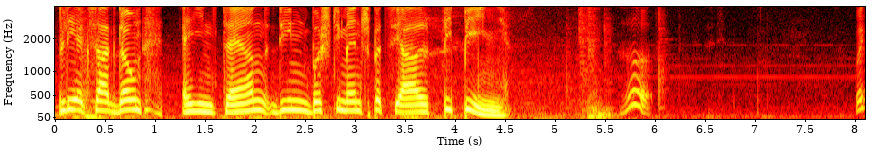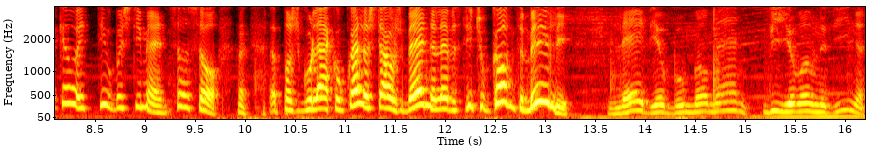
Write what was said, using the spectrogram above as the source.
pli exact daun è intern din bastiment special Pipign. Ue che è tiu bestiment, so so. Per sgulare con quella staus bene, leves ti ciù conte meli. Levi un buon moment, via una dina.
